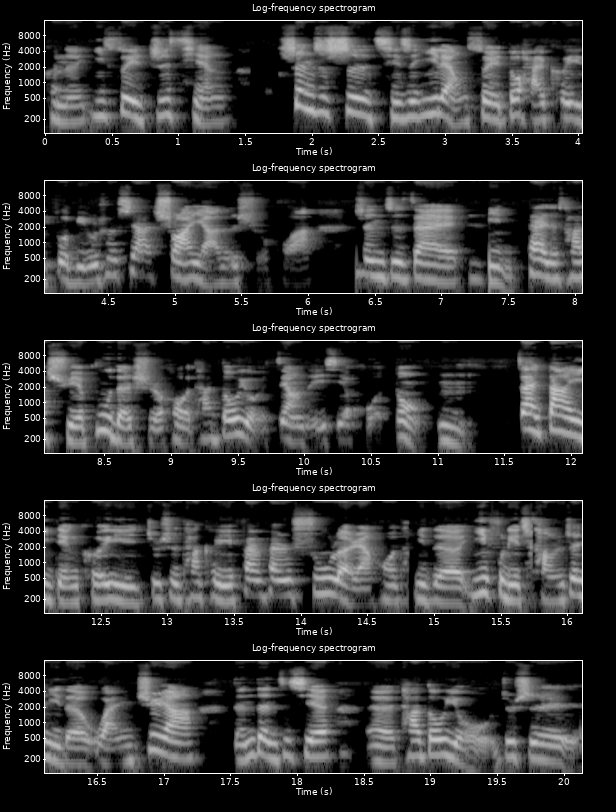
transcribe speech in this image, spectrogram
可能一岁之前，甚至是其实一两岁都还可以做，比如说下刷牙的时候啊，甚至在你带着他学步的时候，他都有这样的一些活动，嗯。再大一点可以，就是他可以翻翻书了，然后你的衣服里藏着你的玩具啊，等等这些，呃，他都有，就是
